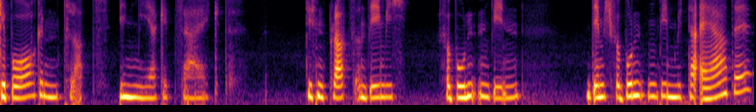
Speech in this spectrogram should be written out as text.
geborgenen Platz in mir gezeigt. Diesen Platz, an dem ich verbunden bin, in dem ich verbunden bin mit der Erde,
